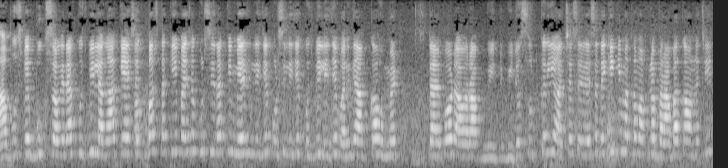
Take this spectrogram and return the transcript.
आप उस पर बुक्स वगैरह कुछ भी लगा के ऐसे, बस तकिए पैसे कुर्सी रख के मेज लीजिए, कुर्सी लीजिए, कुछ भी लीजिए, बन गया आपका होममेड टाइपॉड और आप वीडियो शूट करिए, अच्छे से। जैसे देखिए कि मतलब अपना बराबर का होना चाहिए।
